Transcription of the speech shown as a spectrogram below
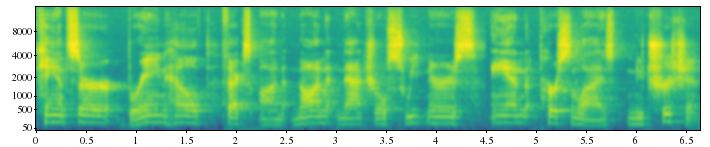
cancer, brain health, effects on non natural sweeteners, and personalized nutrition.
